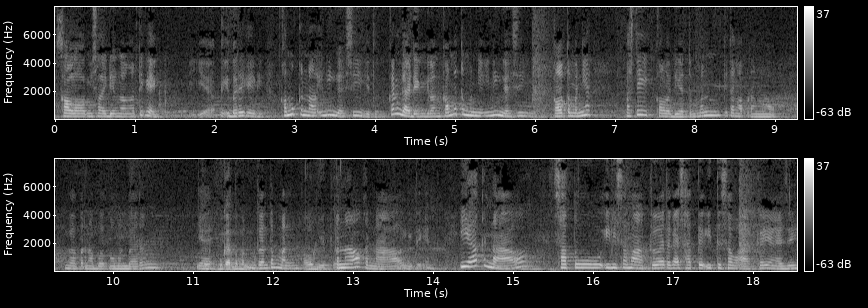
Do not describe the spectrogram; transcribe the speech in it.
Kalau misalnya dia nggak ngerti kayak ya ibaratnya kayak ini kamu kenal ini gak sih? Gitu. Kan nggak ada yang bilang kamu temennya ini gak sih? Kalau temennya pasti kalau dia temen kita nggak pernah nggak pernah buat momen bareng ya bukan temen? bukan temen. Oh gitu. Kenal kenal gitu kan. Iya kenal. Satu ini sama aku atau kayak satu itu sama aku ya gak sih?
